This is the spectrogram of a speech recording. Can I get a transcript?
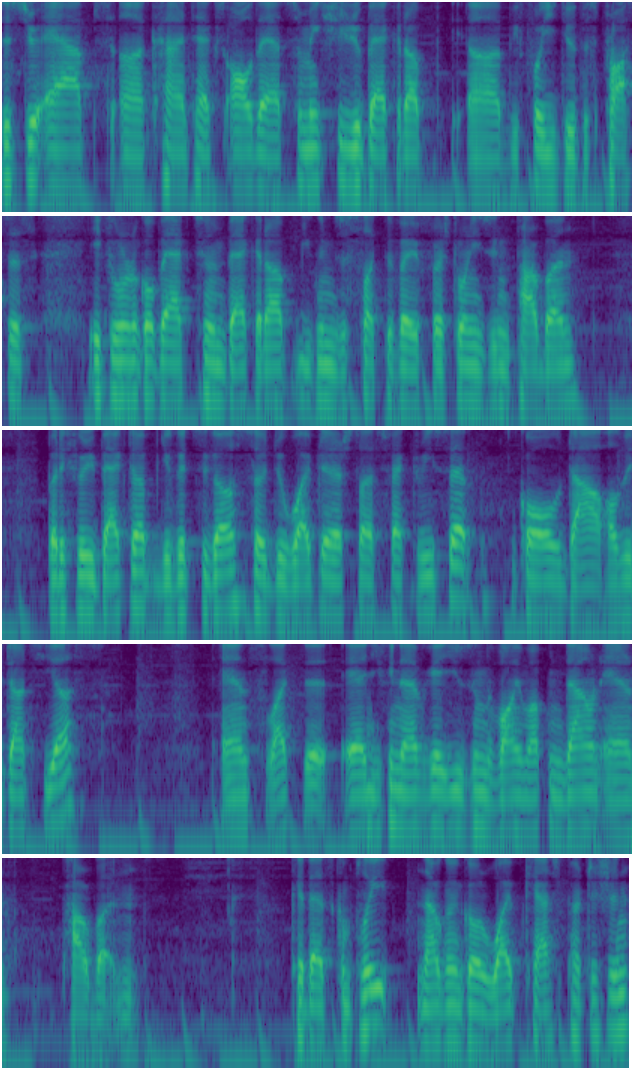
just your apps, uh, contacts, all that. So make sure you back it up uh, before you do this process. If you want to go back to and back it up, you can just select the very first one using the power button. But if you're backed up, you're good to go. So do wipe data slash factory reset, go down all the way down to yes, and select it. And you can navigate using the volume up and down and power button. Okay, that's complete. Now we're going to go to wipe cache partition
